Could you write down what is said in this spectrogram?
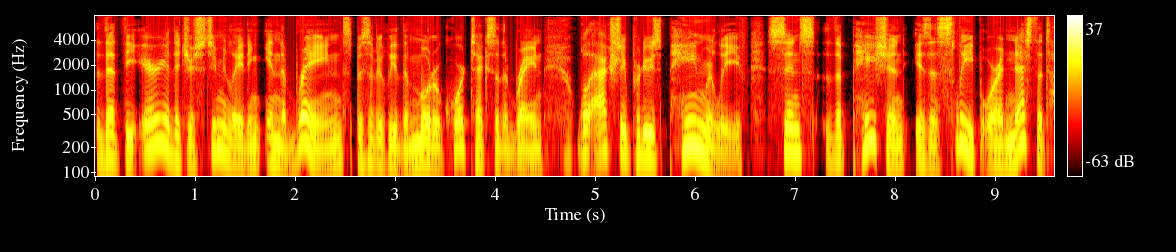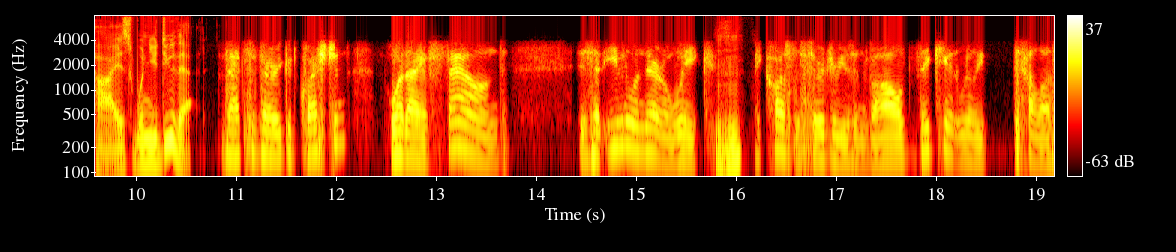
that the area that you're stimulating in the brain, specifically the motor cortex of the brain, will actually produce pain relief since the patient is asleep or anesthetized when you do that? That's a very good question. What I have found is that even when they're awake, Mhm. because the surgery is involved, they can't really tell us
